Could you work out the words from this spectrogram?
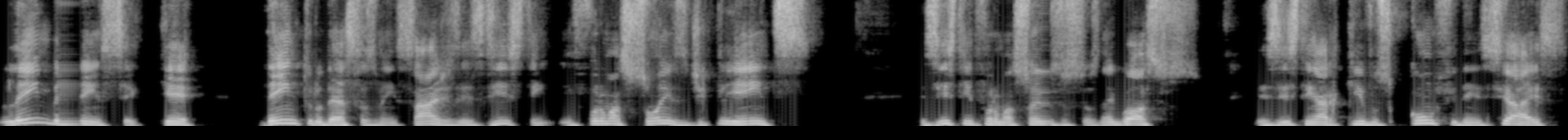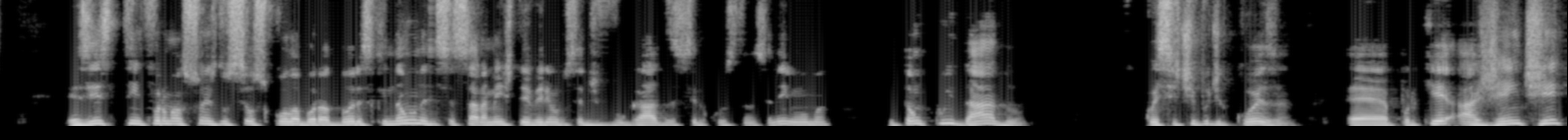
lembrem-se que Dentro dessas mensagens existem informações de clientes, existem informações dos seus negócios, existem arquivos confidenciais, existem informações dos seus colaboradores que não necessariamente deveriam ser divulgadas em circunstância nenhuma. Então, cuidado com esse tipo de coisa, é, porque a gente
